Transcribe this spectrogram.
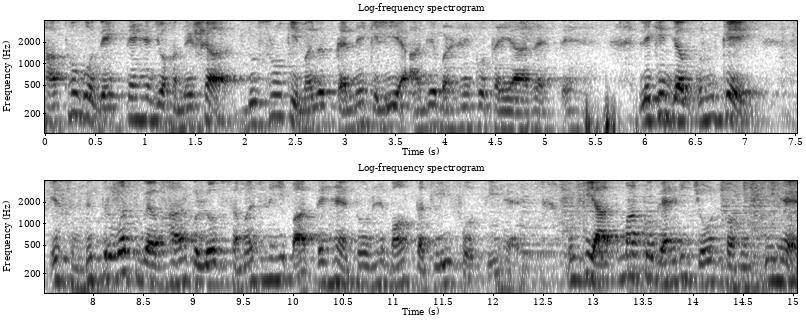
हाथों को देखते हैं जो हमेशा दूसरों की मदद करने के लिए आगे बढ़ने को तैयार रहते हैं लेकिन जब उनके इस मित्रवत व्यवहार को लोग समझ नहीं पाते हैं तो उन्हें बहुत तकलीफ़ होती है। उनकी आत्मा को गहरी चोट पहुँचती है,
